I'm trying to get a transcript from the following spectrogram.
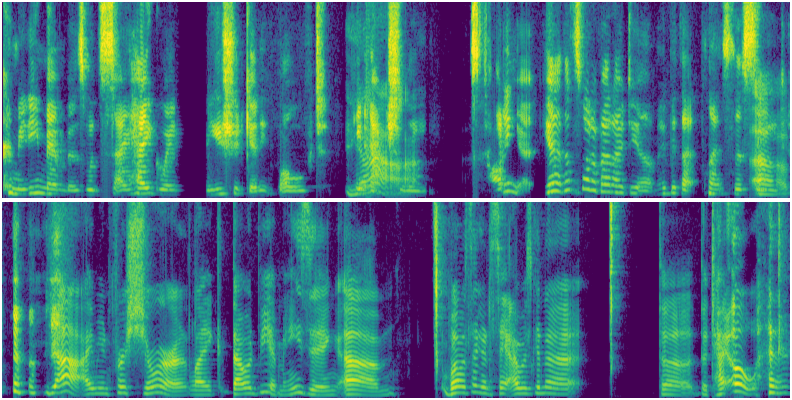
committee members would say, "Hey, Gwen, you should get involved in Yeah. actually starting it." Yeah, that's not a bad idea. Maybe that plants the seed. Um, yeah, I mean, for sure. Like that would be amazing. Um, what was I going to say? I was gonna the the title. Oh,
